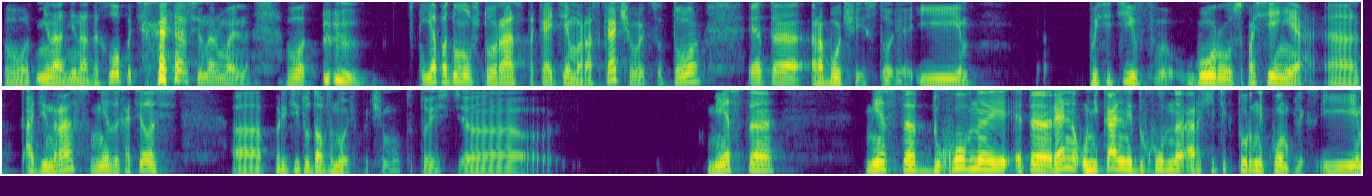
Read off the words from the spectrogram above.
Вот, не надо, не надо хлопать, все нормально. Вот. Я подумал, что раз такая тема раскачивается, то это рабочая история. И посетив гору спасения э, один раз, мне захотелось э, прийти туда вновь почему-то. То есть э, место место духовное, это реально уникальный духовно-архитектурный комплекс. И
